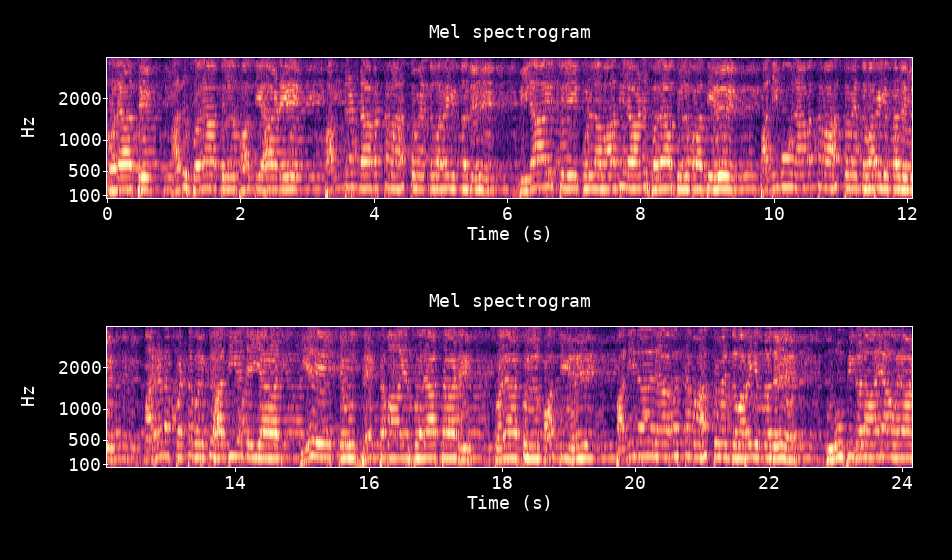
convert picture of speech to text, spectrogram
സ്വലാത്ത് അത് സ്വലാത്തുൽ ഫാത്തിഹാണ്. പന്ത്രണ്ടാമത്തെ മഹത്വം എന്ന് പറയുന്നത് വിലായത്തിലേക്കുള്ള വാതിലാണ് സ്വലാത്തുൽ ഫാത്തിഹ്. പതിമൂന്നാമത്തെ മഹത്വം എന്ന് പറയുന്നത് മരണപ്പെട്ടവർക്ക് ഹദിയ ചെയ്യാൻ ഏറ്റവും ശ്രേഷ്ഠമായ സ്വലാത്താണ് സ്വലാത്തുൽ ഫാത്തിഹ്. പതിനാലാമത്തെ മഹത്വം എന്ന് പറയുന്നത് സൂഫികളായ ഒരാൾ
